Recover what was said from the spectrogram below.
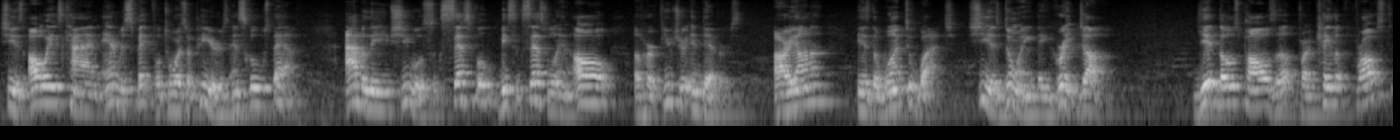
She is always kind and respectful towards her peers and school staff. I believe she will successful, be successful in all of her future endeavors. Ariana is the one to watch. She is doing a great job. Get those paws up for Caleb Frost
